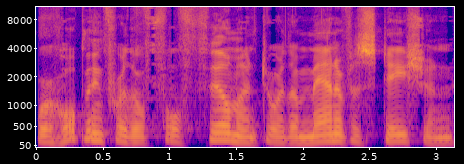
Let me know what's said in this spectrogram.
We're hoping for the fulfillment or the manifestation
